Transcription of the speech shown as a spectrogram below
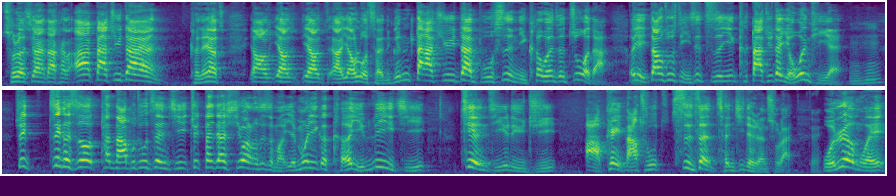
除了现在大家看到啊大巨蛋。可能要要要要啊要落成，可能大巨蛋不是你柯文哲做的，啊，而且当初你是质疑大巨蛋有问题耶，嗯哼，所以这个时候他拿不出政绩，所以大家希望的是什么？有没有一个可以立即见级履职啊，可以拿出市政成绩的人出来？我认为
